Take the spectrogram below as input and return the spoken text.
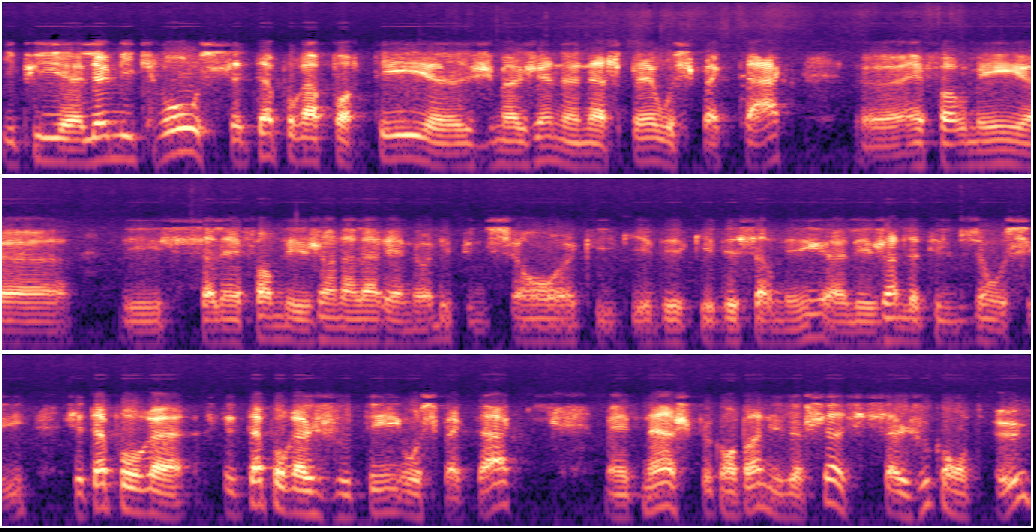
et puis, le micro, c'était pour apporter, j'imagine, un aspect au spectacle, informer ça l'informe les gens dans l'aréna, des punitions euh, qui, qui, est, qui est décernées, euh, les gens de la télévision aussi. C'était pour, euh, c'était pour ajouter au spectacle. Maintenant, je peux comprendre les officiels si ça joue contre eux,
